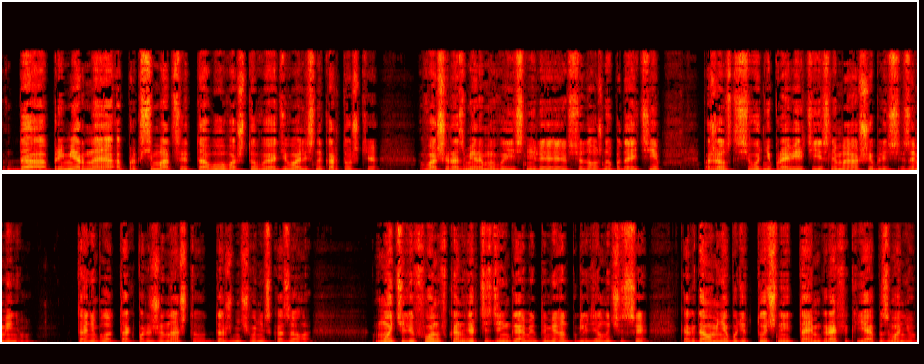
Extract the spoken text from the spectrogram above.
Да, примерная аппроксимация того, во что вы одевались на картошке. Ваши размеры мы выяснили, все должно подойти. Пожалуйста, сегодня проверьте, если мы ошиблись, заменим. Таня была так поражена, что даже ничего не сказала. «Мой телефон в конверте с деньгами», — Дамиан поглядел на часы. Когда у меня будет точный тайм-график, я позвоню.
